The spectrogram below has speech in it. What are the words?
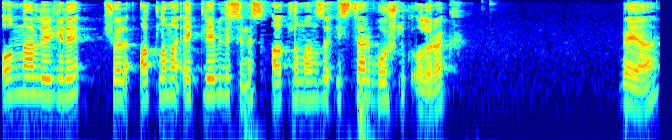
onlarla ilgili şöyle atlama ekleyebilirsiniz. Atlamanızı ister boşluk olarak veya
